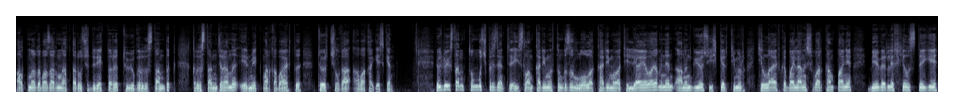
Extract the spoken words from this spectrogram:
алтын орда базарынын аткаруучу директору түбү кыргызстандык кыргызстандын жараны эрмек маркабаевди төрт жылга абакка кескен. Өзбекстандын туңгуч президенти ислам каримовдун кызы лола каримова тилляева менен анын күйөөсү ишкер тимур тиллаевге байланышы бар компания беверли хиллсдеги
